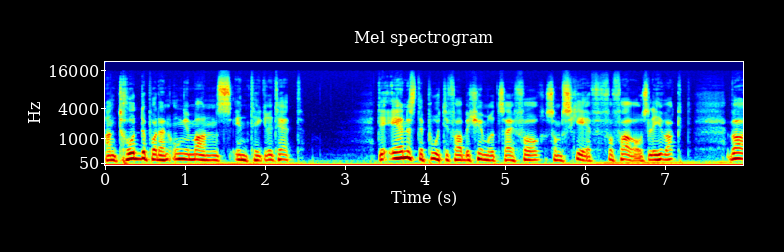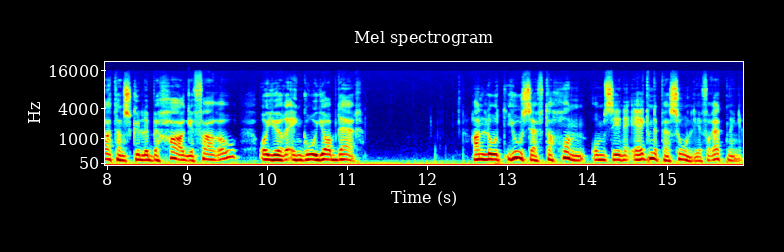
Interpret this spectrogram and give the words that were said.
Han trodde på den unge mannens integritet. Det eneste Potifar bekymret seg for som sjef for faraos livvakt, var at han skulle behage farao og gjøre en god jobb der. Han lot Josef ta hånd om sine egne personlige forretninger.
